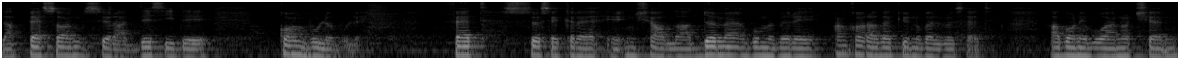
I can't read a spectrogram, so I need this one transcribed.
La personne sera décidée comme vous le voulez. Faites ce secret et Inch'Allah, demain vous me verrez encore avec une nouvelle recette. Abonnez-vous à notre chaîne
